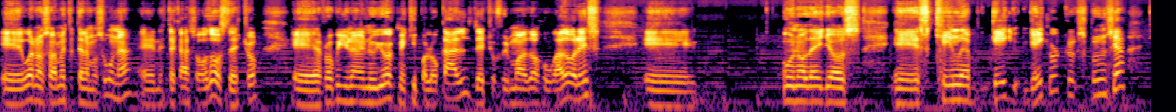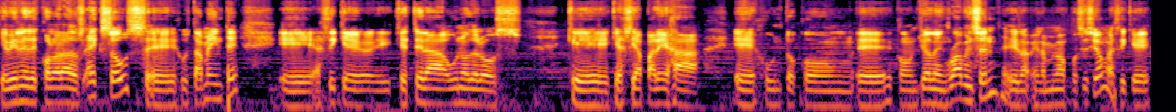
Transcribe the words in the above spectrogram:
Eh, bueno, solamente tenemos una, en este caso, o dos de hecho. Eh, Rugby United New York, mi equipo local, de hecho firmó a dos jugadores. Eh, uno de ellos es Caleb Gaker, creo que se pronuncia, que viene de Colorado's Exos, eh, justamente. Así que, este era uno de los que, hacía pareja junto con, con Jalen Robinson en la, misma posición. Así que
